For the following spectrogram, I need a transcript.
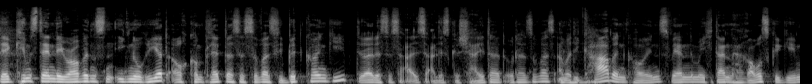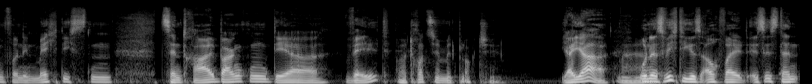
der Kim Stanley Robinson ignoriert auch komplett, dass es sowas wie Bitcoin gibt. Ja, das ist alles, alles gescheitert oder sowas. Aber die Carbon Coins werden nämlich dann herausgegeben von den mächtigsten Zentralbanken der Welt. Aber trotzdem mit Blockchain. Ja, ja. Ja. Und das Wichtige ist auch, weil es ist dann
